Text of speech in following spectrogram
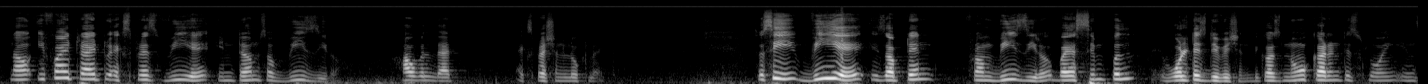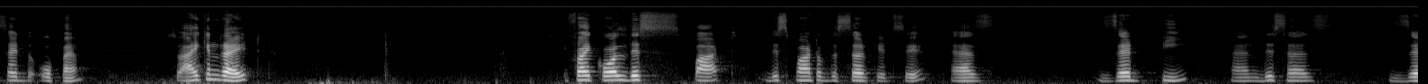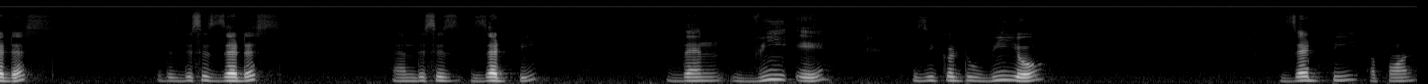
Now, if I try to express V A in terms of V 0, how will that expression look like? So, see V A is obtained from V 0 by a simple voltage division, because no current is flowing inside the op amp. So, I can write if I call this part this part of the circuit say as ZP and this as ZS it is this is ZS and this is ZP then VA is equal to VO ZP upon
